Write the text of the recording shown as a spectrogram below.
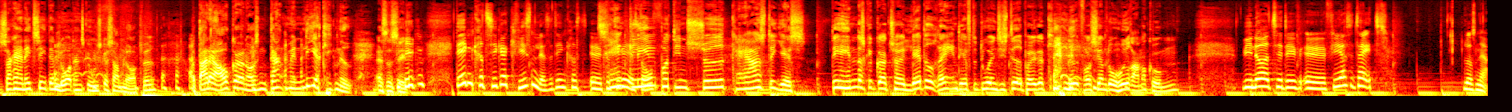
så kan han ikke se den lort, han skal huske at samle op, vel? Og der er det afgørende også en gang, men lige at kigge ned af sig Det er selv. ikke en, det er ikke en kritik af quizzen, Lasse. Det er en kri- øh, kritik af Tænk lige på din søde kæreste, Jes. Det er hende, der skal gøre toilettet rent, efter du har insisteret på ikke at kigge ned, for at se, om du overhovedet rammer kummen. Vi er nået til det øh, fjerde citat. Det lyder sådan her.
